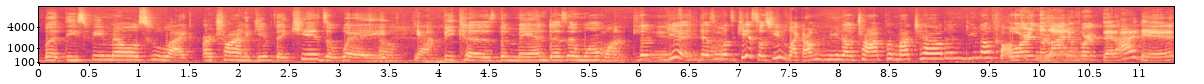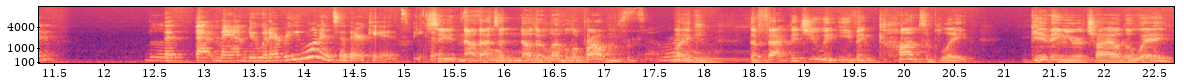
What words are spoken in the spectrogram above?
But these females who like are trying to give their kids away Oh, yeah. because the man doesn't want, Want the kids, yeah he doesn't yeah. want the kids. So she was like, I'm you know trying to put my child in you know foster Or in the Yo. line of work that I did, let that man do whatever he wanted to their kids. Because See, now that's another level of problem for me. Like the fact that you would even contemplate giving your child away,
